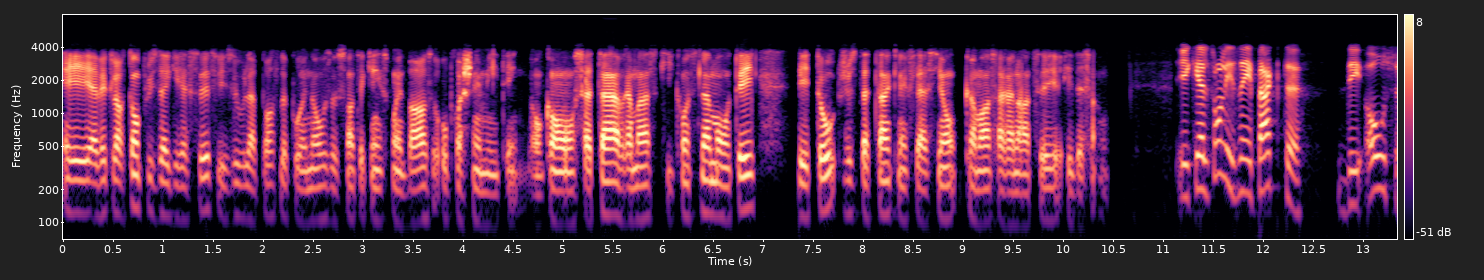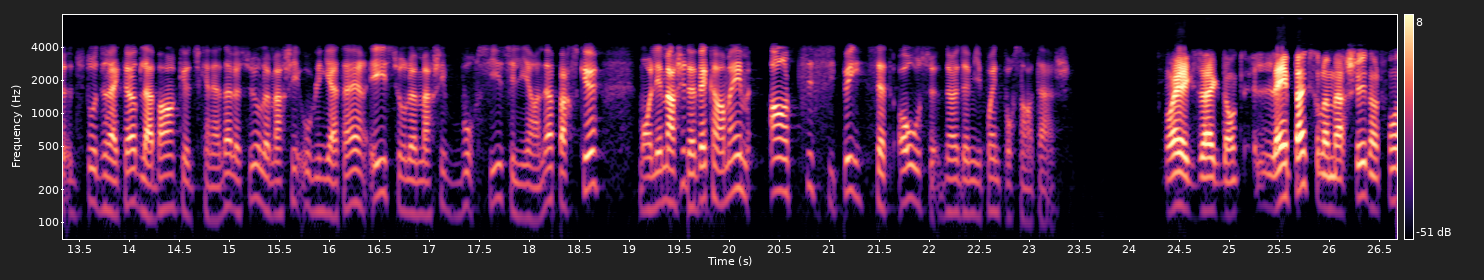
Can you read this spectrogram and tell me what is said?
et avec leur ton plus agressif, ils ouvrent la porte pour une hausse de 75 points de base au prochain meeting. Donc, on s'attend vraiment à ce qu'ils continuent à monter les taux juste à temps que l'inflation commence à ralentir et descendre. Et quels sont les impacts des hausses du taux directeur de la Banque du Canada sur le marché obligataire et sur le marché boursier s'il y en a? Parce que bon, les marchés devaient quand même anticiper cette hausse d'un demi-point de pourcentage. Oui, exact. Donc, l'impact sur le marché, dans le fond,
